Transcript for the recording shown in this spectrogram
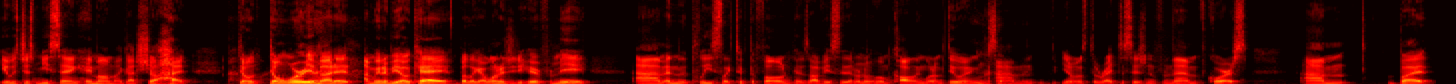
It was just me saying, Hey mom, I got shot. Don't don't worry about it. I'm gonna be okay. But like I wanted you to hear it from me. Um, and the police like took the phone because obviously they don't know who I'm calling, what I'm doing. Exactly. Um, you know, it's the right decision from them, of course. Um, but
